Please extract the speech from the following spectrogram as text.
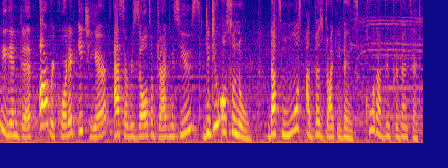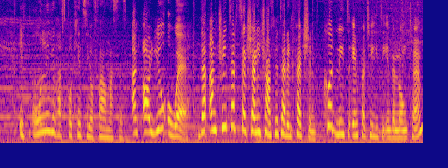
million deaths are recorded each year as a result of drug misuse? Did you also know that most adverse drug events could have been prevented if only you had spoken to your pharmacist. And are you aware that untreated sexually transmitted infection could lead to infertility in the long term?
